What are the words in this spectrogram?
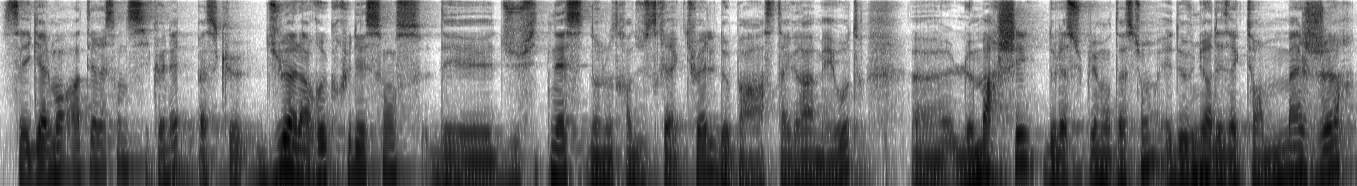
C'est également intéressant de s'y connaître parce que dû à la recrudescence des, du fitness dans notre industrie actuelle, de par Instagram et autres, euh, le marché de la supplémentation est devenu un des acteurs majeurs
